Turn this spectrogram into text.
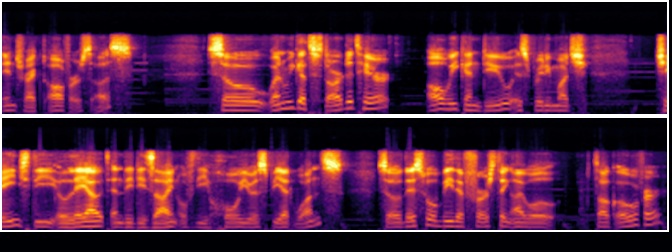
Intract offers us. So when we get started here, all we can do is pretty much change the layout and the design of the whole USP at once. So this will be the first thing I will talk over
